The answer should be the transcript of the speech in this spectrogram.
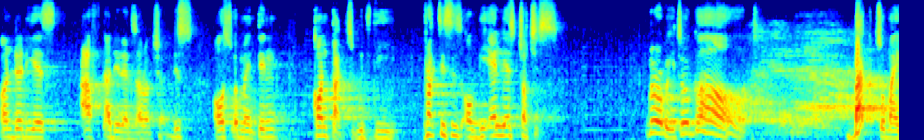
hundred years after the resurrection. This also maintained contact with the practices of the earliest churches. Glory to God. Back to my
